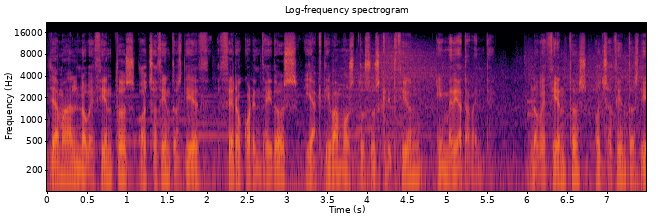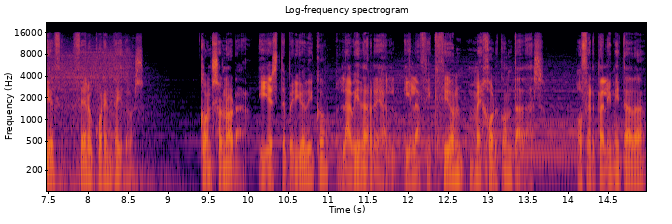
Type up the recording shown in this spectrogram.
llama al 900-810-042 y activamos tu suscripción inmediatamente. 900-810-042. Con Sonora y este periódico, la vida real y la ficción mejor contadas. Oferta limitada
